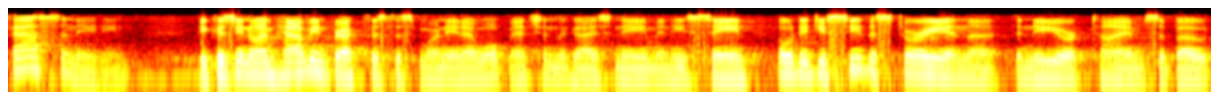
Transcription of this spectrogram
fascinating because, you know, I'm having breakfast this morning, I won't mention the guy's name, and he's saying, oh, did you see the story in the, the New York Times about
